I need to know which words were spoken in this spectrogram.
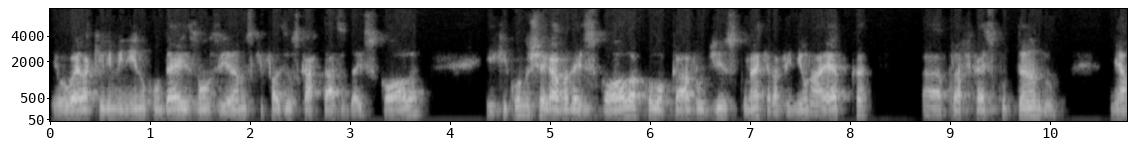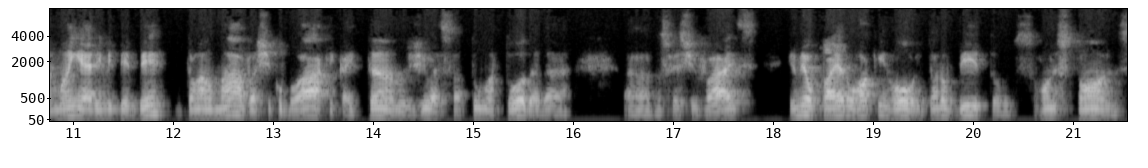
eu era aquele menino com 10, 11 anos que fazia os cartazes da escola e que, quando chegava da escola, colocava o disco, né, que era vinil na época, uh, ah, para ficar escutando minha mãe era MPB, então ela amava Chico Buarque, Caetano, Gil, essa turma toda da, uh, dos festivais. E meu pai era o rock and roll, então era o Beatles, Rolling Stones.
